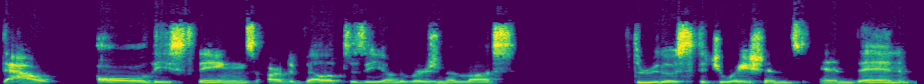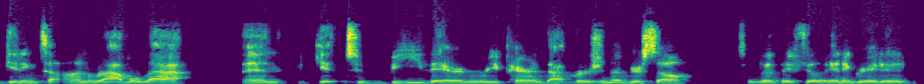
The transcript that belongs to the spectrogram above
doubt. All these things are developed as a younger version of us through those situations and then getting to unravel that and get to be there and reparent that version of yourself so that they feel integrated,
